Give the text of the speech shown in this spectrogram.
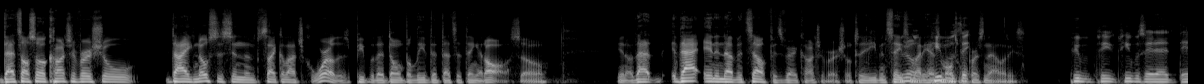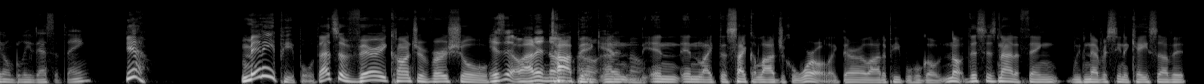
that's also a controversial diagnosis in the psychological world. There's people that don't believe that that's a thing at all. So. You know that that in and of itself is very controversial to even say You know, somebody has multiple think- personalities. people. People say that they don't believe that's a thing. Yeah. Many people. That's a very controversial Is it? Oh, I didn't know. I topic don't- I didn't in, know. in in like the psychological world. Like there are a lot of people who go, "No, this is not a thing. We've never seen a case of it.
